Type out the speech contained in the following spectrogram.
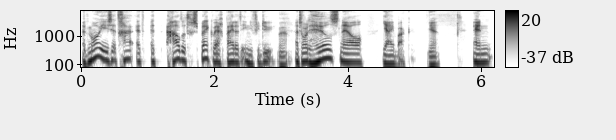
Het mooie is, het, gaat, het, het haalt het gesprek weg bij dat individu. Het wordt heel snel jij bakken. Ja. En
